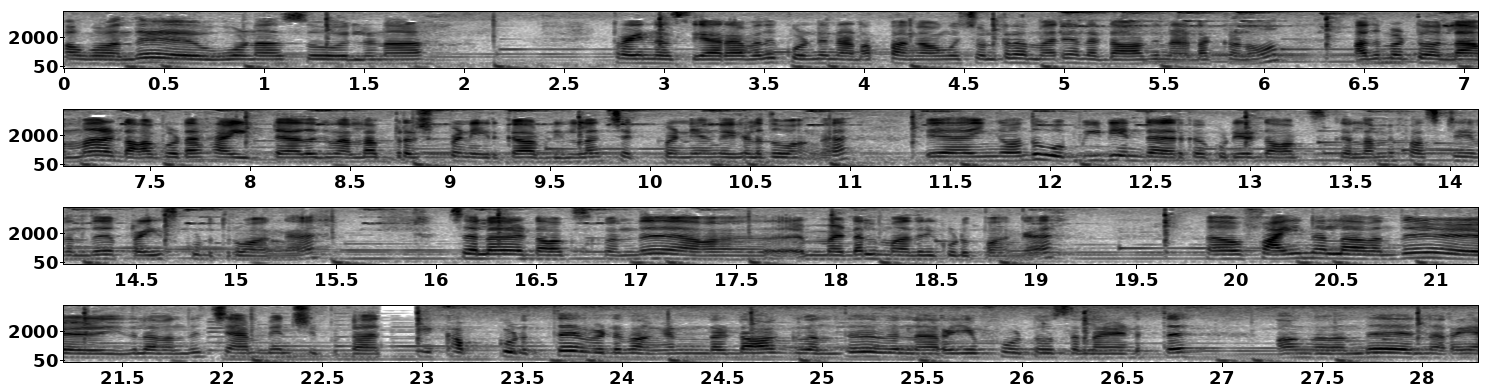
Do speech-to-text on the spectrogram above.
அவங்க வந்து ஓனர்ஸோ இல்லைனா ட்ரைனர்ஸ் யாராவது கொண்டு நடப்பாங்க. அவங்க சொல்கிற மாதிரி அந்த டாக் நடக்கணும். அது மட்டும் இல்லாமல் டாகோட ஹைட்டு அதுக்கு நல்லா ப்ரஷ் பண்ணியிருக்கா அப்படின்லாம் செக் பண்ணி அங்கே எழுதுவாங்க. இங்கே வந்து ஒபீடியண்ட்டாக இருக்கக்கூடிய டாக்ஸ்க்கு எல்லாமே ஃபஸ்ட்டே வந்து ப்ரைஸ் கொடுத்துருவாங்க. சில டாக்ஸ்க்கு வந்து மெடல் மாதிரி கொடுப்பாங்க. ஃபைனலாக வந்து இதில் வந்து சாம்பியன்ஷிப்புக்காக கப் கொடுத்து விடுவாங்க. இந்த டாக் வந்து நிறைய ஃபோட்டோஸ் எல்லாம் எடுத்து அவங்க வந்து நிறைய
